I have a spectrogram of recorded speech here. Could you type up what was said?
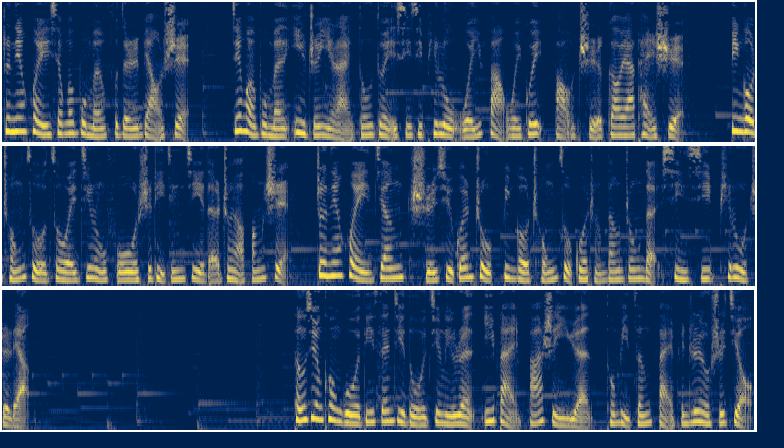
证监会相关部门负责人表示，监管部门一直以来都对信息披露违法违规保持高压态势。并购重组作为金融服务实体经济的重要方式，证监会将持续关注并购重组过程当中的信息披露质量。腾讯控股第三季度净利润一百八十亿元，同比增百分之六十九，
